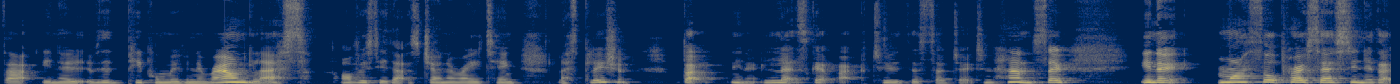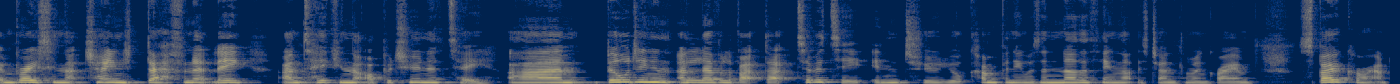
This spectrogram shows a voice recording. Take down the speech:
That you know, people moving around less, obviously that's generating less pollution. But you know, let's get back to the subject in hand. So, you know, my thought process, you know, that embracing that change definitely and taking that opportunity. Um, building a level of adaptivity into your company was another thing that this gentleman Graeme spoke around.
